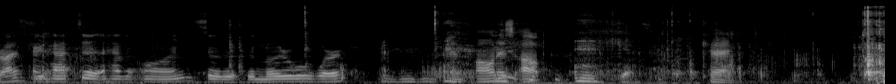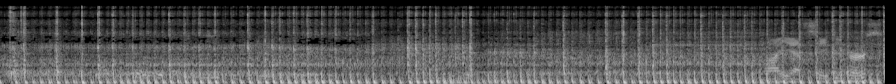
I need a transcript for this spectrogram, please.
Drive? You have to have it on so that the motor will work. And on is up. Yes. Okay. Ah, yes, safety first.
